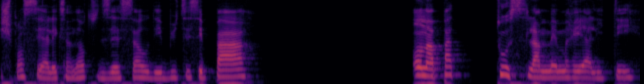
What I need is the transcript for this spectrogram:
je pense que c'est Alexander, tu disais ça au début, tu sais, c'est pas, on n'a pas tous la même réalité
